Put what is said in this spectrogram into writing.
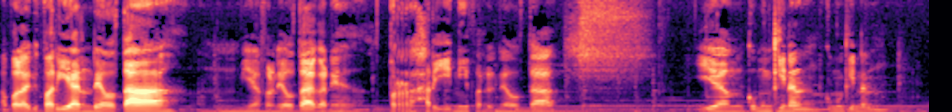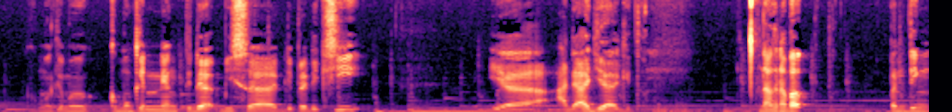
apalagi varian delta. Hmm, ya varian delta kan ya per hari ini varian delta. Yang kemungkinan kemungkinan kemungkinan kemungkinan yang tidak bisa diprediksi ya ada aja gitu. Nah kenapa penting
